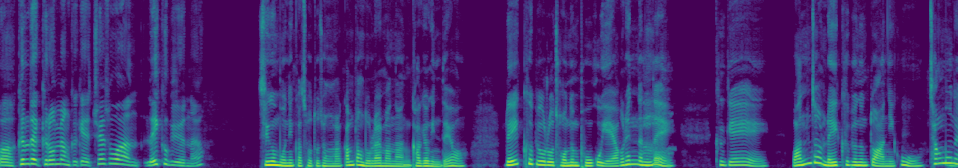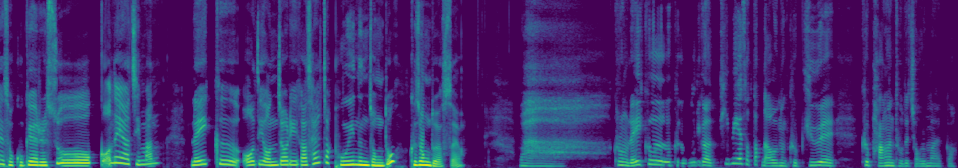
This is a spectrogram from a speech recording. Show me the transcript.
와 근데 그러면 그게 최소한 lake view였나요? 지금 보니까 저도 정말 깜짝 놀랄 만한 가격인데요. lake view로 저는 보고 예약을 했는데 아. 그게 완전 lake view는 또 아니고 음. 창문에서 고개를 쑥 꺼내야지만 lake 어디 언저리가 살짝 보이는 정도? 그 정도였어요. 와. 그럼 lake 그 우리가 TV에서 딱 나오는 그 view의 그 방은 도대체 얼마일까?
